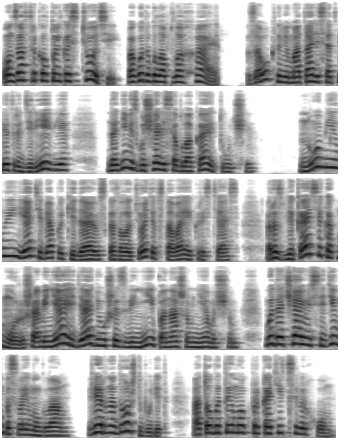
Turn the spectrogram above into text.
Он завтракал только с тетей, погода была плохая. За окнами мотались от ветра деревья, над ними сгущались облака и тучи. Ну, милый, я тебя покидаю, сказала тетя, вставая и крестясь. Развлекайся как можешь, а меня и дядю уж извини по нашим немощам. Мы до чаю сидим по своим углам. Верно, дождь будет, а то бы ты мог прокатиться верхом.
